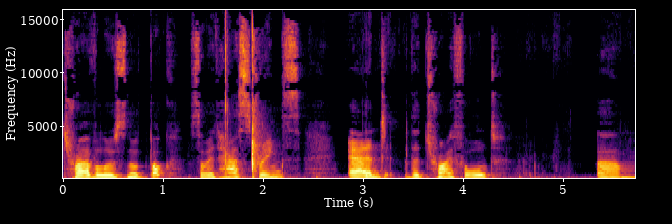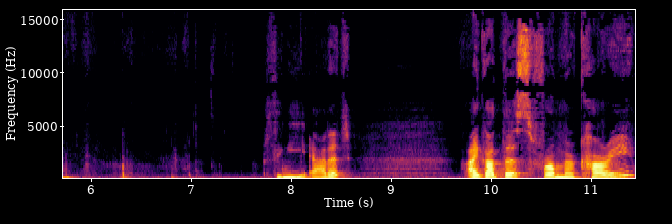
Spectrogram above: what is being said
Traveler's Notebook. So it has strings and the trifold um, thingy added. I got this from Mercari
